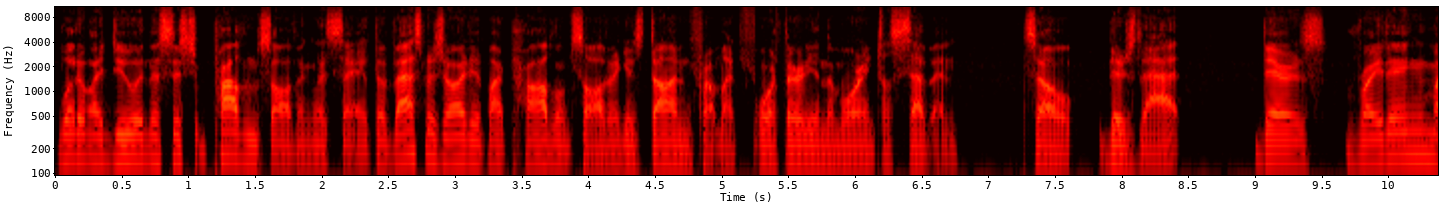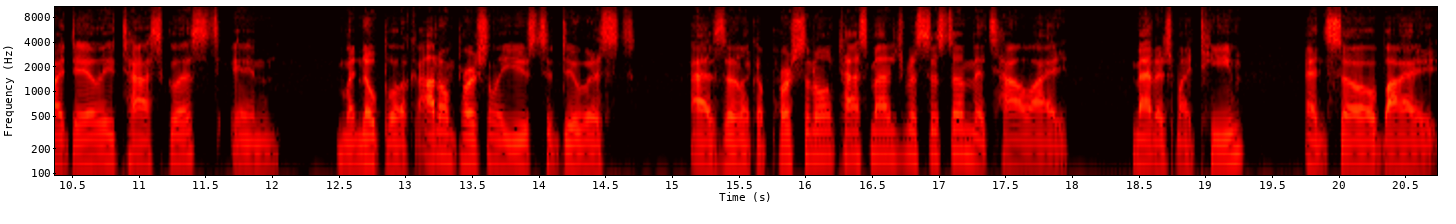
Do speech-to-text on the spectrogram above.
what do I do in this issue? Problem solving, let's say. The vast majority of my problem solving is done from like 4:30 in the morning till 7. So there's that there's writing my daily task list in my notebook. I don't personally use Todoist as a, like a personal task management system. It's how I manage my team. And so by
